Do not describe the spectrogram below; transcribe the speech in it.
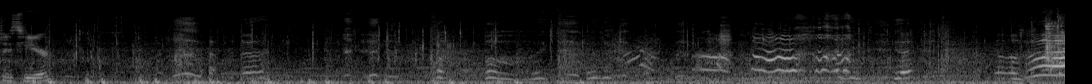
She's here. Oh,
